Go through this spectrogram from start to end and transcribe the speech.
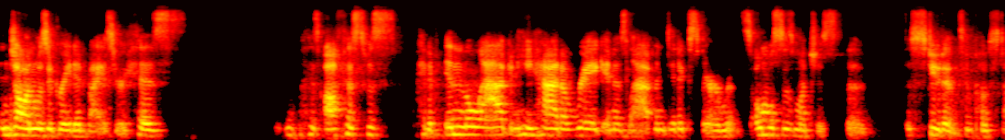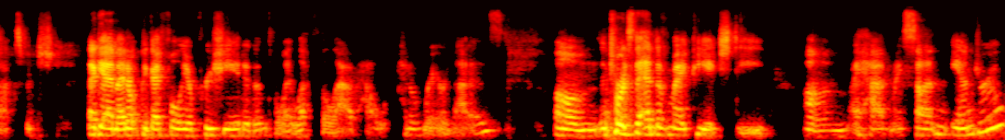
and John was a great advisor. His his office was kind of in the lab, and he had a rig in his lab and did experiments almost as much as the the students and postdocs, which again I don't think I fully appreciated until I left the lab how kind of rare that is. Um, and towards the end of my PhD, um, I had my son Andrew,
